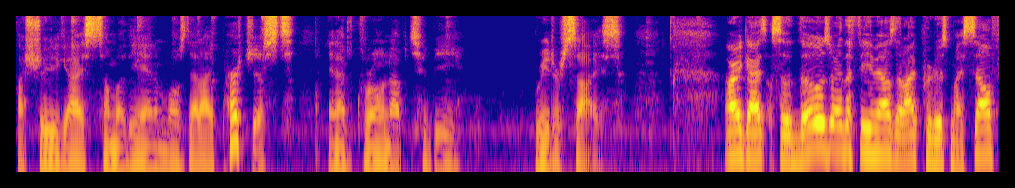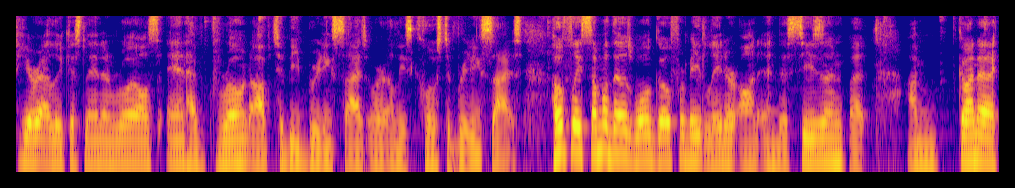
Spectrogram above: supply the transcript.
I'll show you guys some of the animals that I purchased and have grown up to be breeder size. All right, guys, so those are the females that I produced myself here at Lucas Landon Royals and have grown up to be breeding size or at least close to breeding size. Hopefully some of those will go for me later on in this season, but I'm gonna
